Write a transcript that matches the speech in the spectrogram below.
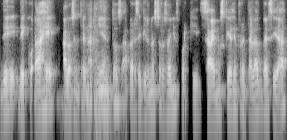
de, coraje a los entrenamientos, a perseguir nuestros sueños, porque sabemos que es enfrentar la adversidad,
